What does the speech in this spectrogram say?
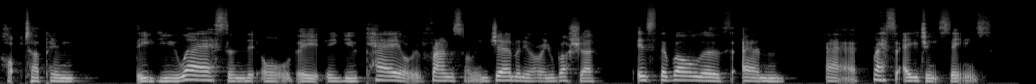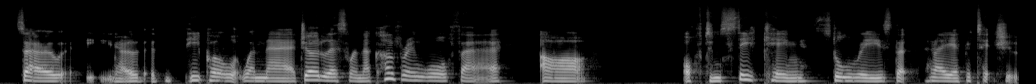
popped up in the US and the, or the, the UK or in France or in Germany or in Russia, is the role of um, uh, press agencies. So, you know, people, when they're journalists, when they're covering warfare, are often seeking stories that play a particular,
